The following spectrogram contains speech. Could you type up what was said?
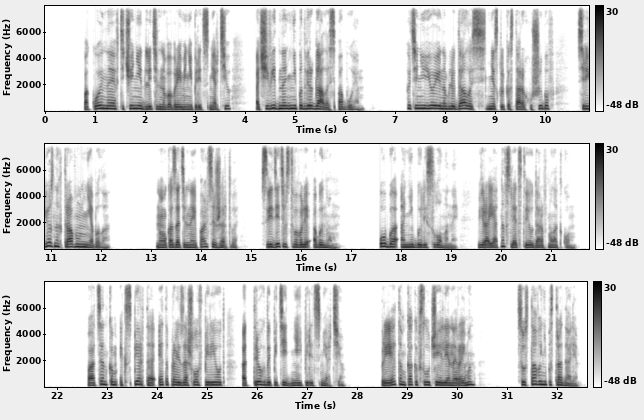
Покойная в течение длительного времени перед смертью — очевидно, не подвергалась побоям. Хоть у нее и наблюдалось несколько старых ушибов, серьезных травм не было. Но указательные пальцы жертвы свидетельствовали об ином. Оба они были сломаны, вероятно, вследствие ударов молотком. По оценкам эксперта, это произошло в период от 3 до 5 дней перед смертью. При этом, как и в случае Лены Реймон, суставы не пострадали —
